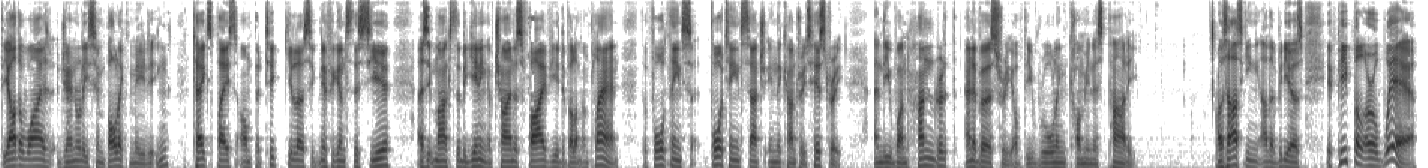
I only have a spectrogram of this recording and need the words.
The otherwise generally symbolic meeting takes place on particular significance this year as it marks the beginning of China's five-year development plan, the 14th, 14th such in the country's history, and the 100th anniversary of the ruling Communist Party. I was asking in other videos if people are aware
